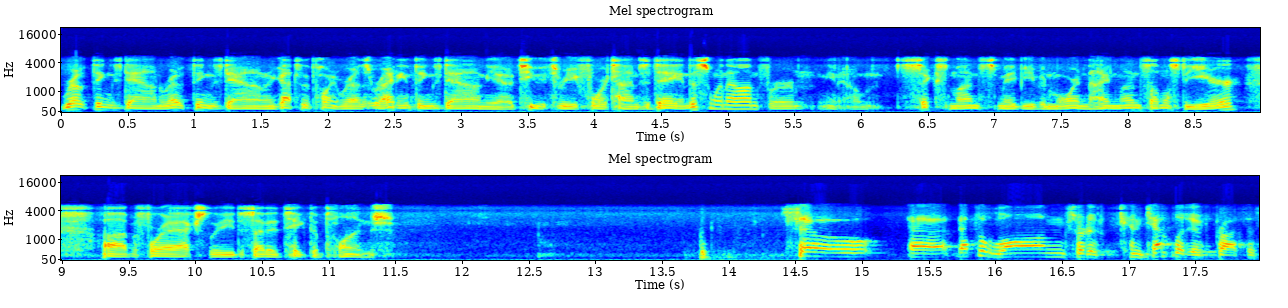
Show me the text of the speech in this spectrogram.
wrote things down, wrote things down, and got to the point where I was writing things down, you know, two, three, four times a day. And this went on for you know six months, maybe even more, nine months, almost a year, uh, before I actually decided to take the plunge. So uh, that's a long sort of contemplative process.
